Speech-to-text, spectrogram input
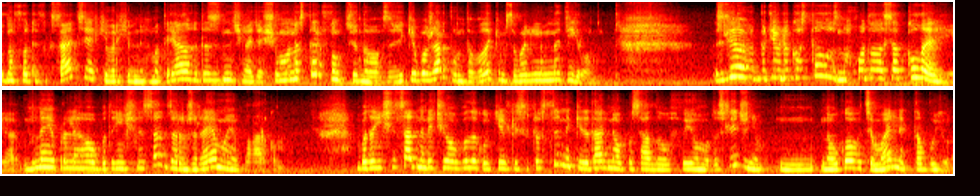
е, на фотофіксаціях і в архівних матеріалах, де зазначається, що монастир функціонував завдяки божертвам та великим земельним наділам. Зліва від будівлі костелу знаходилася колегія. До неї прилягав ботанічний сад з оранжереями і парком. Ботанічний сад налічував велику кількість рослин, які детально описали у своєму дослідженні науковиці Мельник та Буюн.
